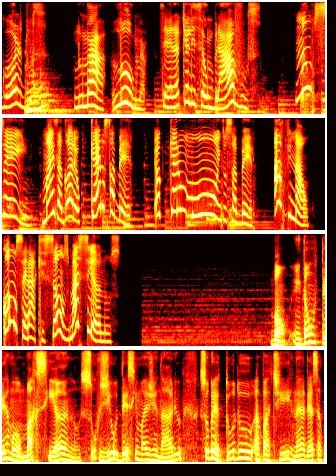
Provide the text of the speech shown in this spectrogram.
Gordos. Luna, Luna, será que eles são bravos? Não sei, mas agora eu quero saber. Eu quero muito saber. Afinal, como será que são os marcianos? Bom, então o termo marciano surgiu desse imaginário, sobretudo a partir né, dessa,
